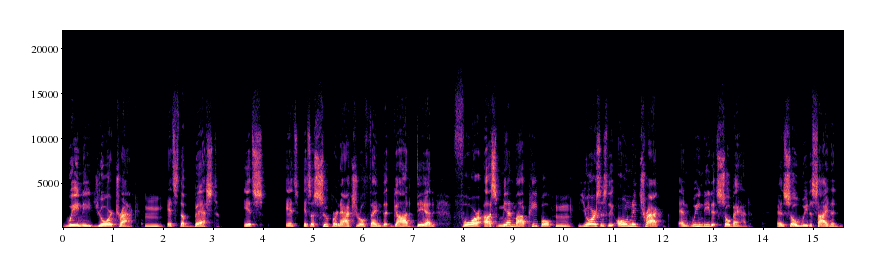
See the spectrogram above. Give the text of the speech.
we need your track. Hmm. It's the best. It's it's it's a supernatural thing that God did for us Myanmar people. Hmm. Yours is the only track, and we need it so bad. And so we decided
